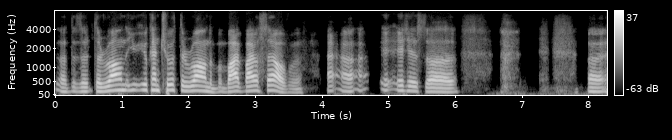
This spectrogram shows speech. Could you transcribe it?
the, the round you, you can choose the round by, by yourself. It, it is uh, uh,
